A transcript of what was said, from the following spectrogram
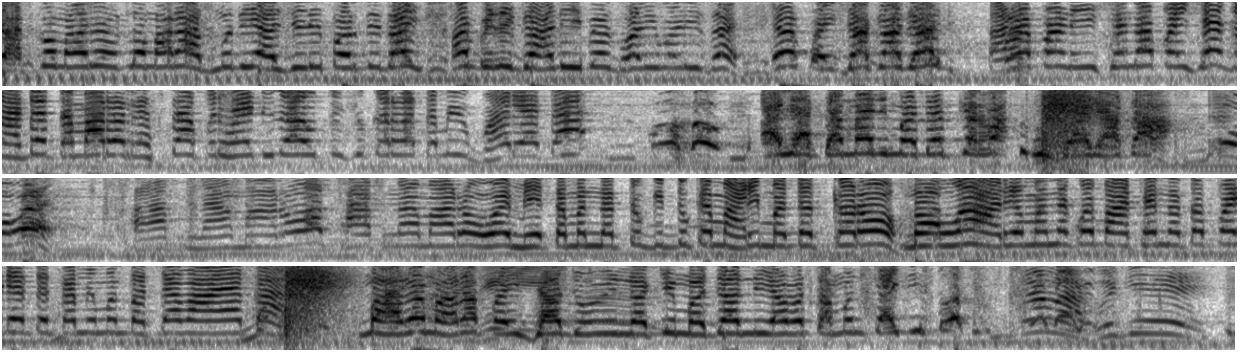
ઝટકો માર્યો એટલે મારા હાથમાંથી એલજીડી પડતી થઈ અને પેલી ગાડી પર ફરી વળી છે. એ પૈસા કાઢે અરે પણ ઈ શેના પૈસા કાઢે. તમારા રસ્તા પર હેડી જાવ તો શું કરવા તમે ઊભા રહ્યા હતા? અલ્યા તમારી મદદ કરવા ઊભા રહ્યા હતા. ઓવે. મારો થાપના મારો. હોય મેં તમને નતું કીધું કે મારી મદદ કરો. ઓવા અરે મને કોઈ માથે નતો પડ્યો તો તમે મને બચાવવા આયા હતા. મારે મારા પૈસા જોવી નકી મજા નહીં આવે. તમને કઈ દીધું એ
